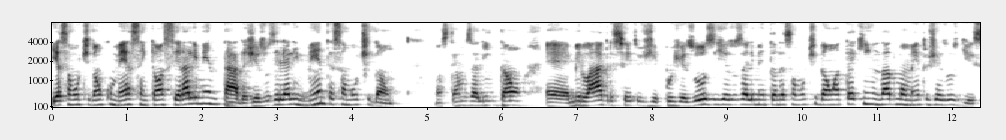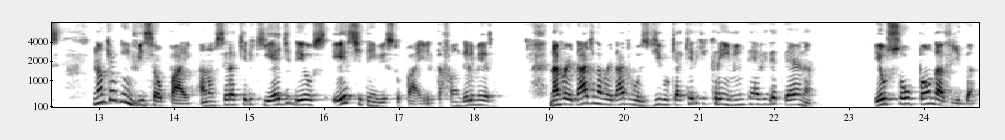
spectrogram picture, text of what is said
e essa multidão começa então a ser alimentada. Jesus ele alimenta essa multidão. Nós temos ali então é, milagres feitos por Jesus e Jesus alimentando essa multidão, até que em dado momento Jesus diz: não que alguém visse ao Pai, a não ser aquele que é de Deus, este tem visto o Pai. Ele está falando dele mesmo. Na verdade, na verdade vos digo que aquele que crê em mim tem a vida eterna. Eu sou o pão da vida.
